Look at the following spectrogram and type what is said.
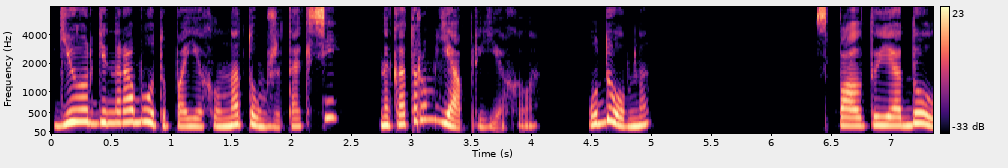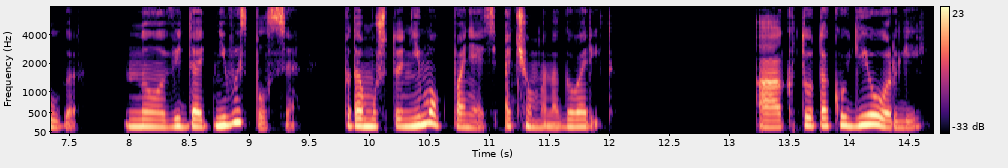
Георгий на работу поехал на том же такси, на котором я приехала. Удобно. Спал-то я долго, но, видать, не выспался, потому что не мог понять, о чем она говорит. «А кто такой Георгий?»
